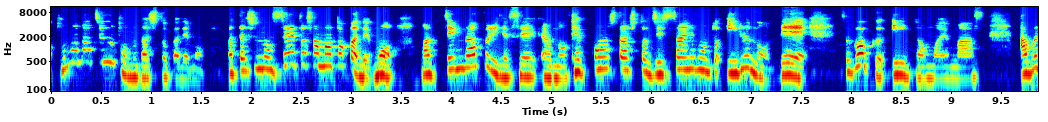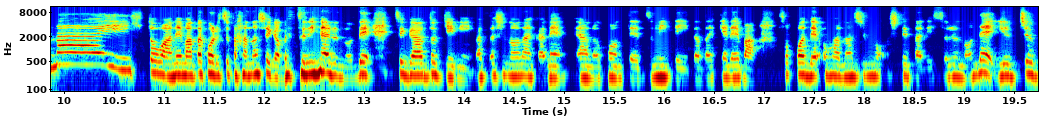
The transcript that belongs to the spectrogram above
友達の友達とかでも、私の生徒様とかでも、マッチングアプリでせあの結婚した人実際に本当いるので、すごくいいと思います。危ない人はね、またこれちょっと話が別になるので、違う時に私のなんかね、あのコンテンツ見ていただければ、そこでお話もしてたりするので、YouTube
